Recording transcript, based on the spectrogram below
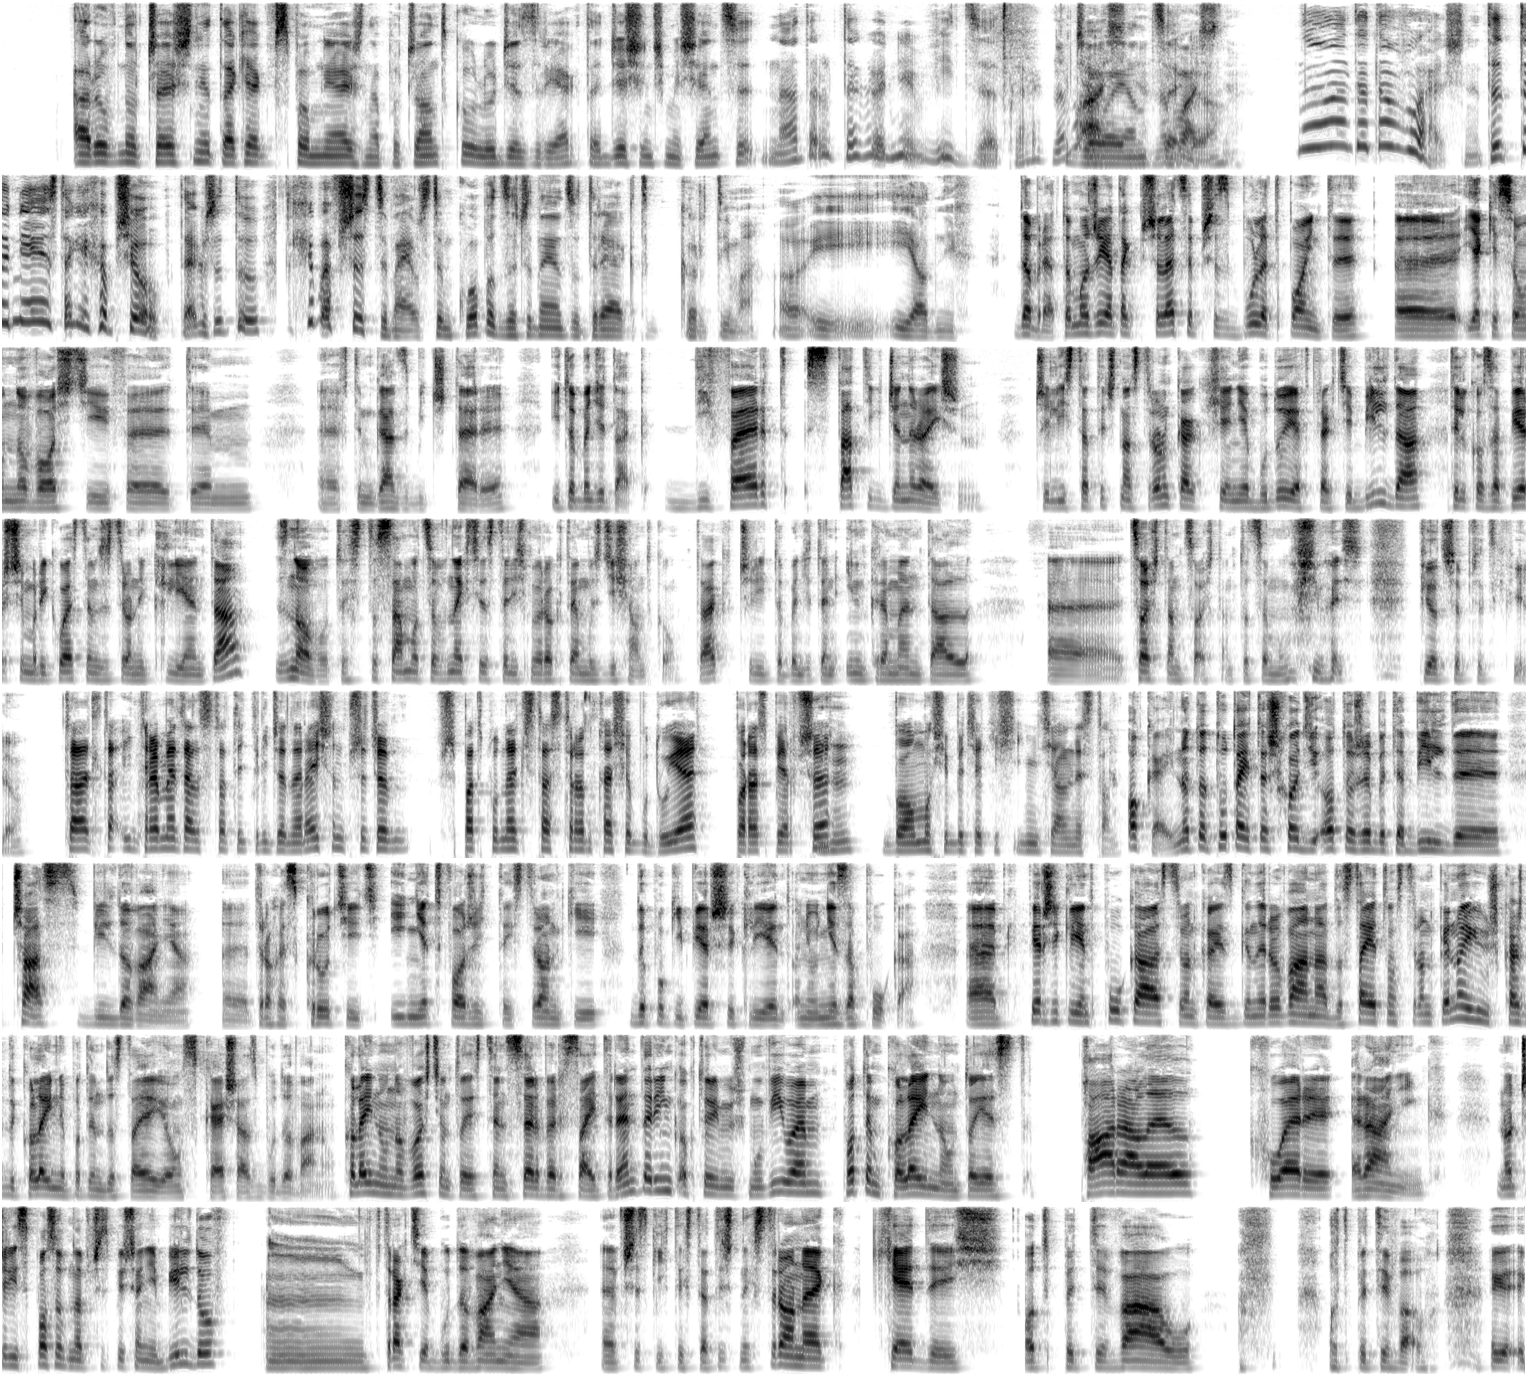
A równocześnie, tak jak wspomniałeś na początku, ludzie z Reacta 10 miesięcy, nadal tego nie widzę, tak? No Działającego. Właśnie, no właśnie. No, no, no właśnie, to, to nie jest takie hop także tu chyba wszyscy mają z tym kłopot, zaczynając od React Core Teama o, i, i od nich. Dobra, to może ja tak przelecę przez bullet pointy, e, jakie są nowości w tym, e, w tym Gatsby 4. I to będzie tak. Deferred Static Generation, czyli statyczna stronka się nie buduje w trakcie builda, tylko za pierwszym requestem ze strony klienta. Znowu, to jest to samo, co w Nextie dostaliśmy rok temu z dziesiątką, tak? Czyli to będzie ten incremental e, coś tam, coś tam, to co mówiłeś Piotrze przed chwilą ta, ta Incremental Static Regeneration, przy czym w przypadku Nexta stronka się buduje po raz pierwszy, mhm. bo musi być jakiś inicjalny stan. Okej, okay, no to tutaj też chodzi o to, żeby te buildy, czas buildowania e, trochę skrócić i nie tworzyć tej stronki, dopóki pierwszy klient o nią nie zapłuka. E, pierwszy klient puka, stronka jest generowana, dostaje tą stronkę, no i już każdy kolejny potem dostaje ją z cache'a zbudowaną. Kolejną nowością to jest ten server-side rendering, o którym już mówiłem. Potem kolejną to jest Parallel Query Running no czyli sposób na przyspieszenie buildów mm, w trakcie budowania e, wszystkich tych statycznych stronek. Kiedyś odpytywał odpytywał.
